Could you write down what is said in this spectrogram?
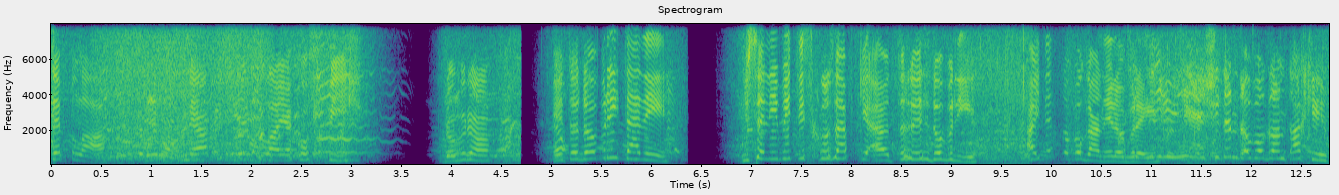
Teplá. Já bych teplá jako spíš. Dobrá. Je to dobrý tady. Mně se líbí ty skluzavky a to je dobrý. A i ten tobogán je dobrý. Ještě ten tobogán taky.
